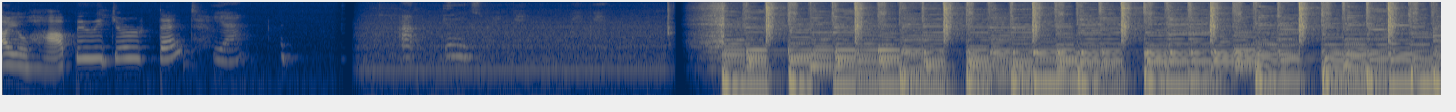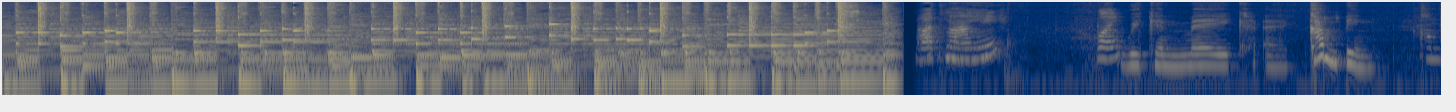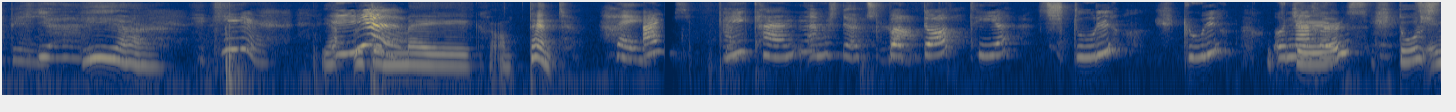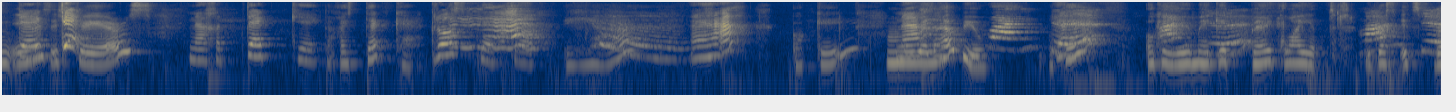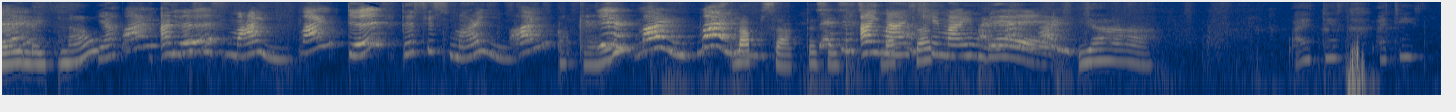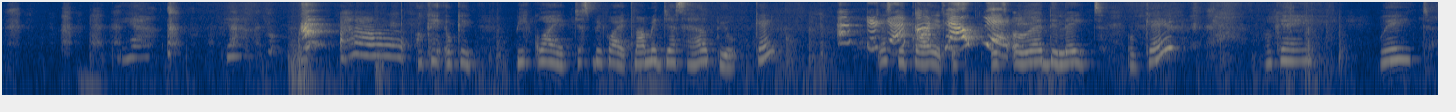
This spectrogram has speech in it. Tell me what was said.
Are you happy with your tent? Yeah. Uh, in What, mommy? Why? We can make a camping Camping. Yeah. here. Here. Yeah, we can make a tent. Hey. we can bedot hier stoel, stoel en Chairs. Stoel in English is chairs. naar het dekje. Daar is dekken. Groot dekje. Ja. Aha. Uh-huh. Okay. We will help you. Okay. Okay, we make it very quiet because it's very late now. Ja. En this is mine. Mine. This. This is mine. Mine. Okay. Mine. Mine. Lapzak. This is I maak in mijn bed. Yeah. Why this? Why this? Yeah. Yeah. Ah. Okay, okay. Be quiet. Just be quiet. Mommy just help you. Okay? Just be quiet. It's, it's already late. Okay? Okay. Wait.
